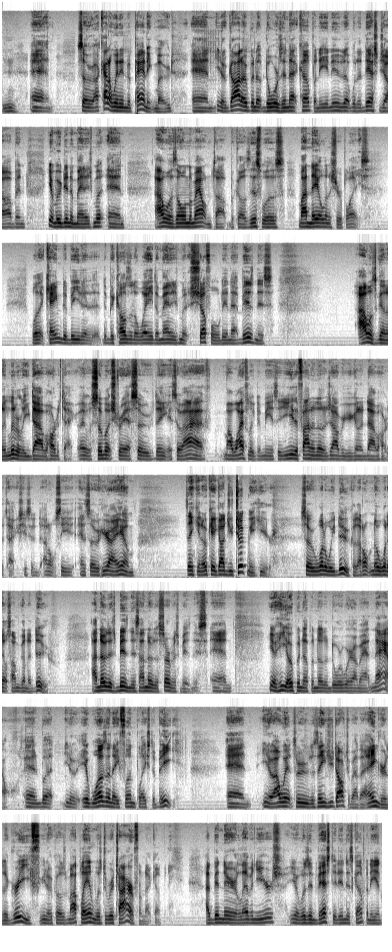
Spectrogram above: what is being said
Mm. And so I kind of went into panic mode. And, you know, God opened up doors in that company and ended up with a desk job and, you know, moved into management. And I was on the mountaintop because this was my nail in a sure place. Well, it came to be the, because of the way the management shuffled in that business. I was gonna literally die of a heart attack. There was so much stress, so so I, my wife looked at me and said, "You either find another job or you're gonna die of a heart attack." She said, "I don't see." And so here I am, thinking, "Okay, God, you took me here. So what do we do? Because I don't know what else I'm gonna do. I know this business. I know the service business, and you know, He opened up another door where I'm at now. And but you know, it wasn't a fun place to be, and you know, I went through the things you talked about, the anger, the grief, you know, because my plan was to retire from that company. I'd been there 11 years, you know, was invested in this company, and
